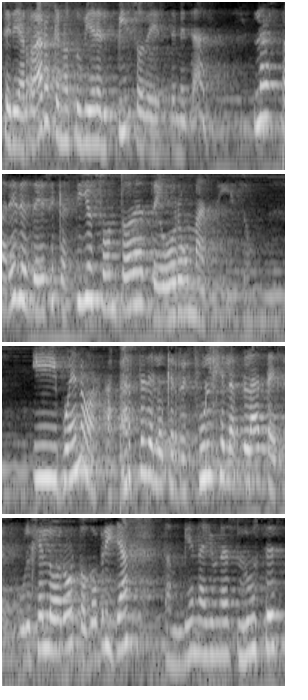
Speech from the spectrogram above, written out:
Sería raro que no tuviera el piso de este metal. Las paredes de ese castillo son todas de oro macizo. Y bueno, aparte de lo que refulge la plata y refulge el oro, todo brilla, también hay unas luces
